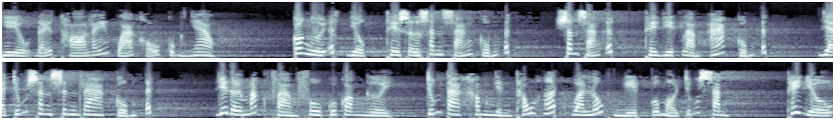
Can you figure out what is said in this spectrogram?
nhiều để thọ lấy quả khổ cùng nhau. Con người ít dục thì sự sanh sản cũng ít, sanh sản ít thì việc làm ác cũng ít, và chúng sanh sinh ra cũng ít. Với đôi mắt phàm phu của con người, chúng ta không nhìn thấu hết qua lốt nghiệp của mọi chúng sanh. Thí dụ,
